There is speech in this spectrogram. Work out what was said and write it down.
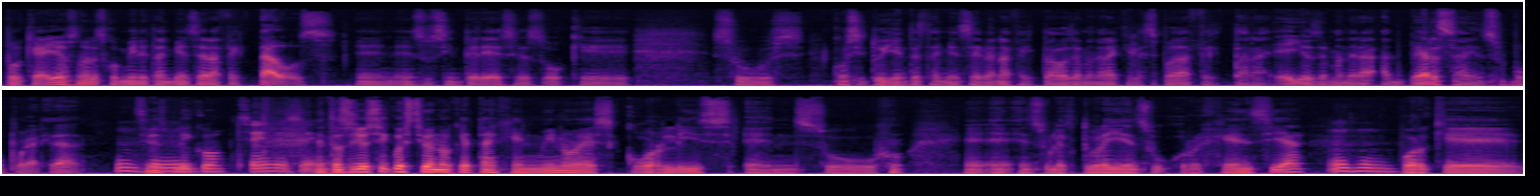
porque a ellos no les conviene también ser afectados en, en sus intereses o que sus constituyentes también se vean afectados de manera que les pueda afectar a ellos de manera adversa en su popularidad. ¿Sí me explico? Sí, sí, Entonces yo sí cuestiono qué tan genuino es Corlys en su, en, su lectura y en su urgencia, porque,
